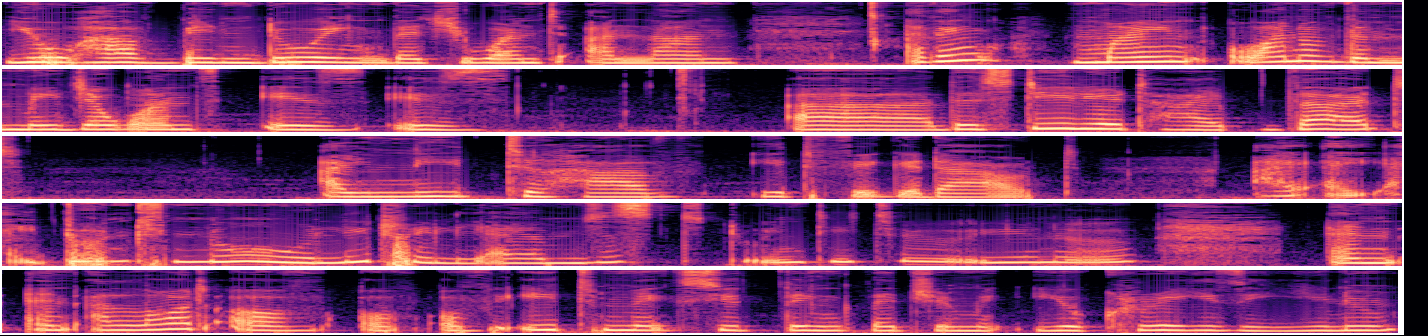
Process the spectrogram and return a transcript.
you have been doing that you want to unlearn? I think mine one of the major ones is is uh, the stereotype that I need to have it figured out. I, I, I don't know. Literally, I am just 22, you know and and a lot of of of it makes you think that you you're crazy you know?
